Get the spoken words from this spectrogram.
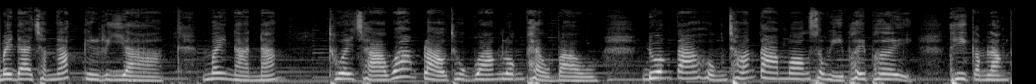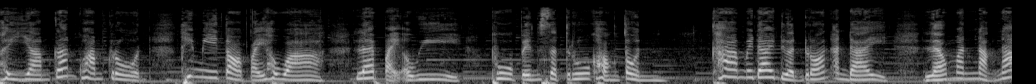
ไม่ได้ชะงักกิริยา ไม่นานนักถ้วยชาว่างเปล่าถูกวางลงแผ่วเบา ดวงตาหงช้อนตามมองสวีเพยๆ ที่กำลังพยายามกลั้นความโกรธที่มีต่อไปฮวา และไปอวี ผู้เป็นศัตรูของตน ข้าไม่ได้เดือดร้อนอันใด แล้วมันหนักหน้า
